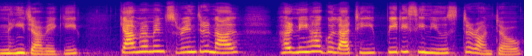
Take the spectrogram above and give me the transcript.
ਨਹੀਂ ਜਾਵੇਗੀ। ਕੈਮਰਾਮੈਨ ਸੁਰਿੰਦਰ ਨਾਲ ਹਰਨੀਹਾ ਗੁਲਾਟੀ ਪੀਟੀਸੀ ਨਿਊਜ਼, ਟੋਰਾਂਟੋ।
